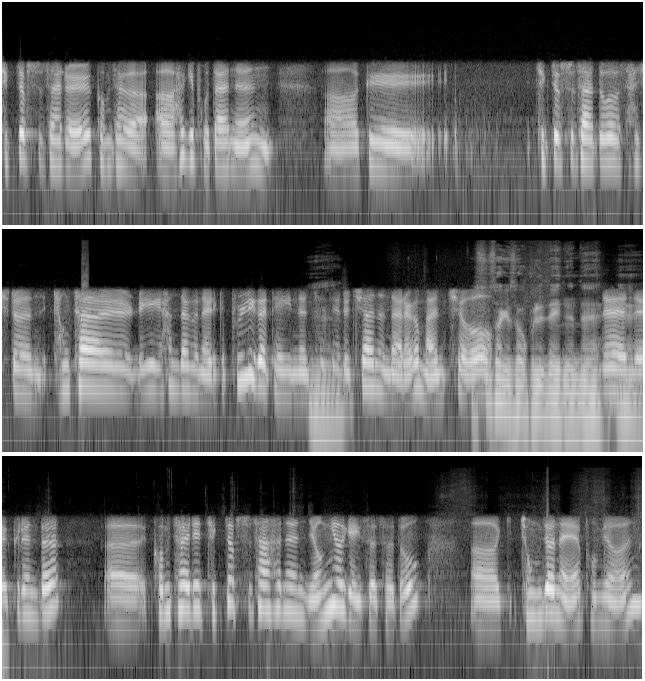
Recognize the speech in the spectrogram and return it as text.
직접 수사를 검사가 아, 하기보다는 어 그 직접 수사도 사실은 경찰이 한다거나 이렇게 분리가 돼 있는 예. 체제를 취하는 나라가 많죠. 수사 기소가 분리돼 있는데. 네, 예. 네. 그런데 어, 검찰이 직접 수사하는 영역에 있어서도 어, 종전에 보면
